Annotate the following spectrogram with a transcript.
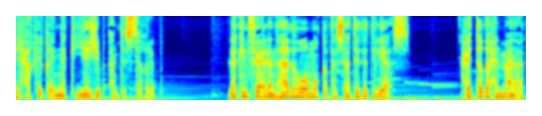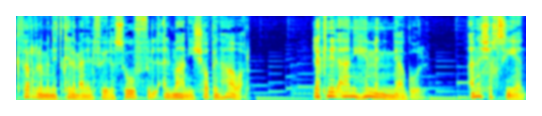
الحقيقة أنك يجب أن تستغرب. لكن فعلا هذا هو موقف أساتذة اليأس. حيتضح المعنى أكثر لما نتكلم عن الفيلسوف الألماني شوبنهاور. لكن الآن يهمني أني أقول أنا شخصيا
